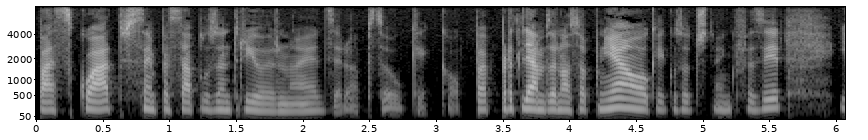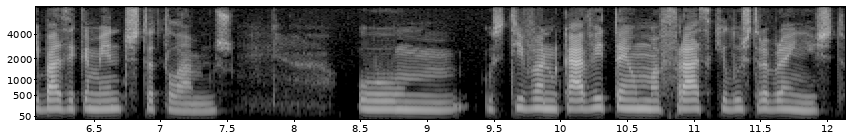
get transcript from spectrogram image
passo 4 sem passar pelos anteriores, não é? Dizer à pessoa o que é que, partilhamos a nossa opinião, o que é que os outros têm que fazer, e basicamente estatelamos-nos. O, o Stephen Covey tem uma frase que ilustra bem isto.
